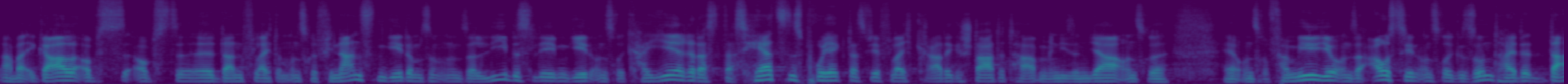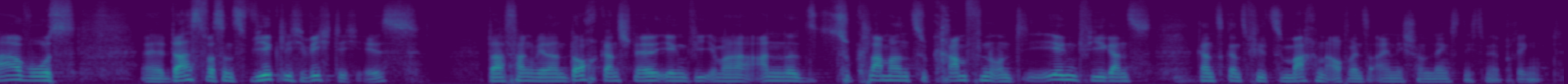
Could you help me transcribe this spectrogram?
aber egal, ob es äh, dann vielleicht um unsere Finanzen geht, um unser Liebesleben geht, unsere Karriere, das, das Herzensprojekt, das wir vielleicht gerade gestartet haben in diesem Jahr, unsere, äh, unsere Familie, unser Aussehen, unsere Gesundheit, da, wo es äh, das, was uns wirklich wichtig ist, da fangen wir dann doch ganz schnell irgendwie immer an zu klammern, zu krampfen und irgendwie ganz, ganz, ganz viel zu machen, auch wenn es eigentlich schon längst nichts mehr bringt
